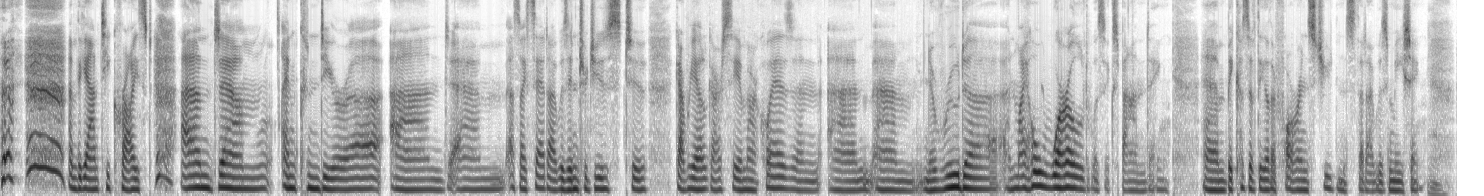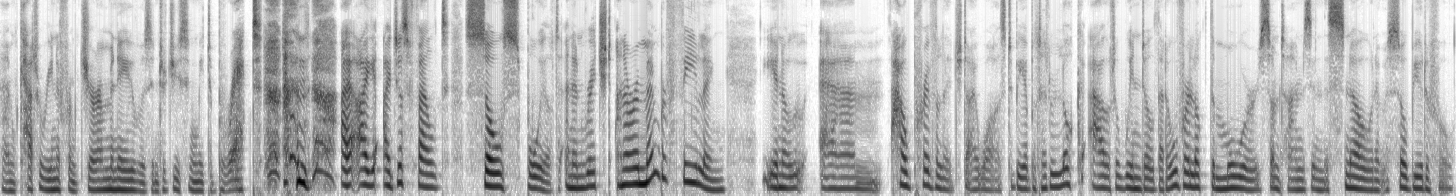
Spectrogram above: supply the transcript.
and the Antichrist, and um, and Kundera, and um, as I said, I was introduced to Gabriel Garcia Marquez and and um, Neruda, and my whole world was expanding, um, because of the other foreign students that I was meeting. Um, Katerina from Germany was introducing me to Brecht, and I, I I just felt so spoilt and enriched, and I remember feeling you know, um, how privileged I was to be able to look out a window that overlooked the moors sometimes in the snow, and it was so beautiful,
